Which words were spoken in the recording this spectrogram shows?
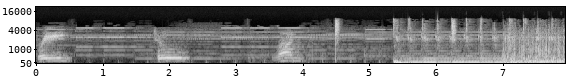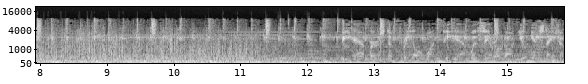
three, two, one. The airburst of 3.01 p.m. was zeroed on Union Station.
